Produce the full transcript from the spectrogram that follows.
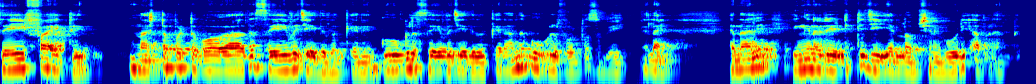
സേഫായിട്ട് നഷ്ടപ്പെട്ടു പോകാതെ സേവ് ചെയ്ത് വെക്കാൻ ഗൂഗിൾ സേവ് ചെയ്ത് വെക്കാനാണ് ഗൂഗിൾ ഫോട്ടോസ് ഉപയോഗിക്കുന്നത് അല്ലേ? എന്നാൽ ഇങ്ങനെ ഒരു എഡിറ്റ് ചെയ്യാനുള്ള ഓപ്ഷൻ കൂടി അവിടെ ഉണ്ട്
